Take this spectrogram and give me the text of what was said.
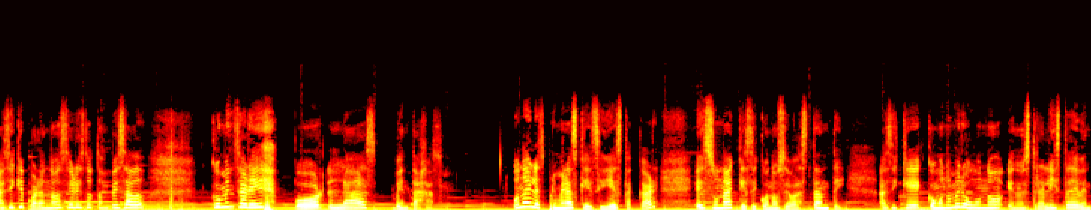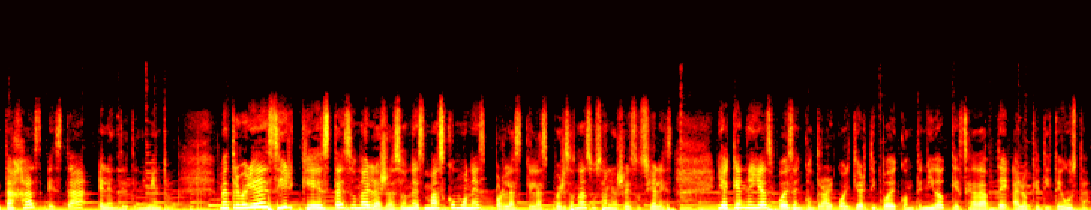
Así que para no hacer esto tan pesado, comenzaré por las ventajas. Una de las primeras que decidí destacar es una que se conoce bastante. Así que como número uno en nuestra lista de ventajas está el entretenimiento. Me atrevería a decir que esta es una de las razones más comunes por las que las personas usan las redes sociales, ya que en ellas puedes encontrar cualquier tipo de contenido que se adapte a lo que a ti te gusta.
